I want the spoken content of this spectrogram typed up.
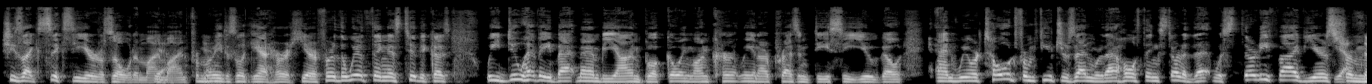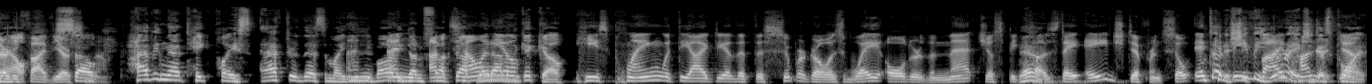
she's like 60 years old in my Yeah, mind from yeah. me just looking at her here. For the weird thing is too, because we do have a Batman Beyond book going on currently in our present DCU going, and we were told from Future's End where that whole thing started that was 35 years Yeah, from now. 35 years So from now. having that take place after this, I'm like, And- you've already done fucked up right out you, of the get go. he's playing with the idea that the Supergirl is way older than that just because they age different. So it could you, be be your age at 500. this Yeah. point.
